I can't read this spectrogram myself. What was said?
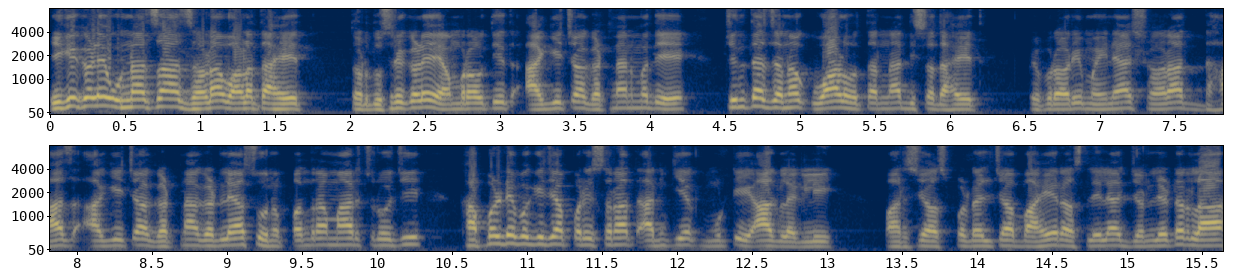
एकीकडे उन्हाचा झडा वाढत आहेत तर दुसरीकडे अमरावतीत आगीच्या घटनांमध्ये चिंताजनक वाढ होताना दिसत आहेत. फेब्रुवारी महिन्यात शहरात दहाज आगीच्या घटना घडल्या असून पंधरा मार्च रोजी खापर्डे बगीचा परिसरात आणखी एक मोठी आग लागली. पारशी हॉस्पिटलच्या बाहेर असलेल्या जनरेटरला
